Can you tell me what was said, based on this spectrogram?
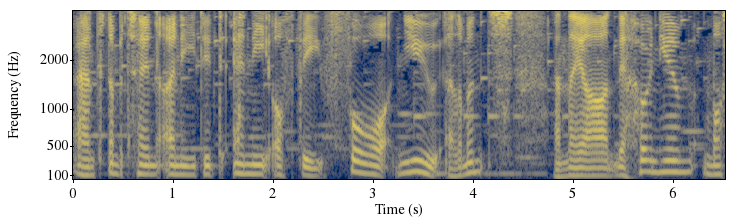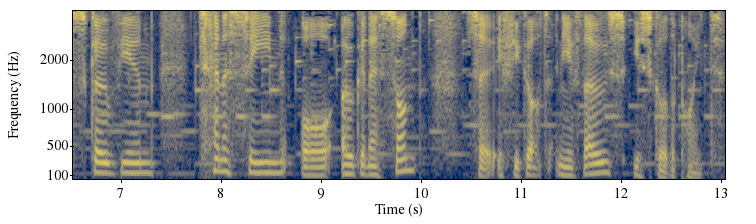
And number 10, I needed any of the four new elements, and they are nihonium, moscovium, tennessine, or oganesson. So if you got any of those, you score the point.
